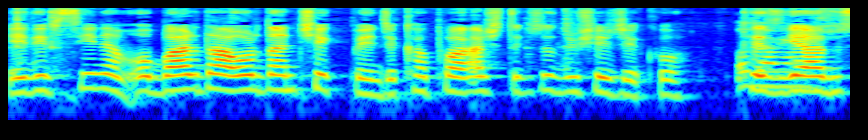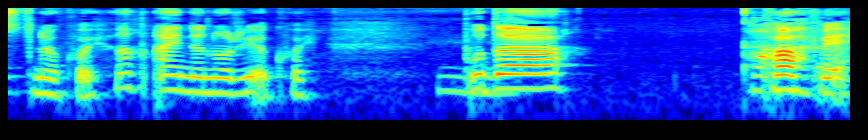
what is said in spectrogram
Elif Sinem o bardağı oradan çekmeyince kapağı açtıkça düşecek o. O Tezgahın zaman- üstüne koy. Hah, aynen oraya koy. Bu da kahve.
